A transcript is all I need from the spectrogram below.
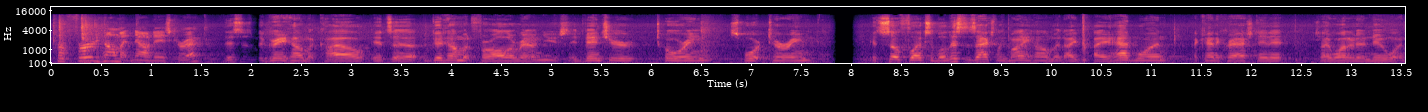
preferred helmet nowadays, correct? This is a great helmet, Kyle. It's a good helmet for all around use. Adventure, touring, sport touring. It's so flexible. This is actually my helmet. I, I had one, I kind of crashed in it, so I wanted a new one.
